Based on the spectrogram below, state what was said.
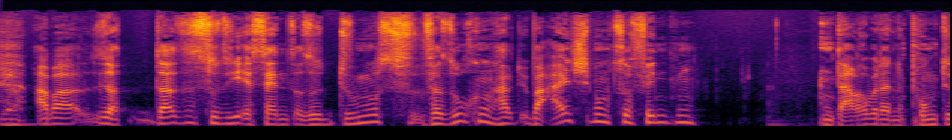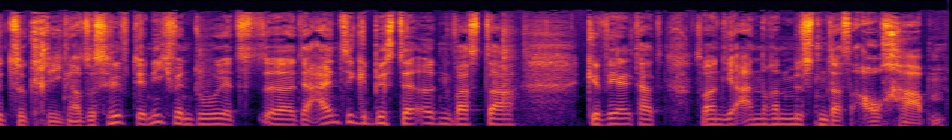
Ja. Aber ja, das ist so die Essenz. Also du musst versuchen, halt Übereinstimmung zu finden darüber deine Punkte zu kriegen. Also es hilft dir nicht, wenn du jetzt äh, der Einzige bist, der irgendwas da gewählt hat, sondern die anderen müssen das auch haben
